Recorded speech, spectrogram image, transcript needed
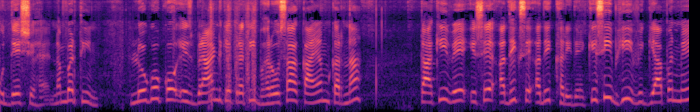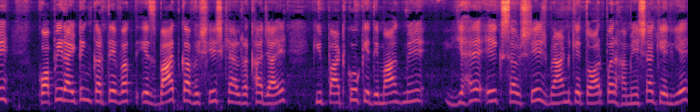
उद्देश्य है। नंबर तीन, लोगों को इस ब्रांड के प्रति भरोसा कायम करना, ताकि वे इसे अधिक से अधिक खरीदें। किसी भी विज्ञापन में कॉपीराइटिंग करते वक्त इस बात का विशेष ख्याल रखा जाए कि पाठकों के दिमाग में यह एक सर्वश्रेष्ठ ब्रांड के तौर पर हमेशा के लिए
